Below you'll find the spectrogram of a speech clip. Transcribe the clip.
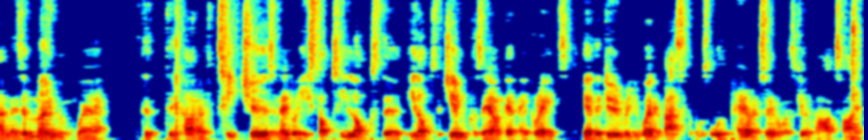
And there's a moment where the, the kind of teachers and everybody. He stops, he locks the, he locks the gym because they aren't getting their grades. Yeah, they're doing really well in basketball. So all the parents and everyone's giving them a hard time.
